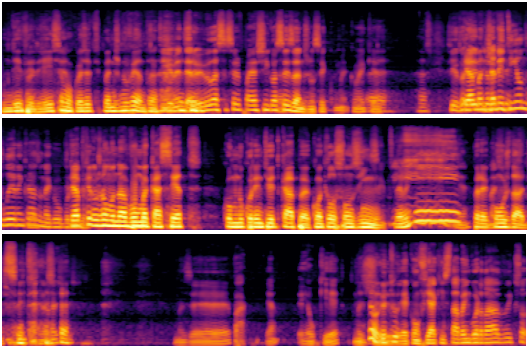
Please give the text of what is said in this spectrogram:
Um DVD, isso é uma coisa tipo anos 90. Antigamente era, eu essa ser pai há 5 ou 6 anos, não sei como é, como é que é. Sim, calhar já nem sim. tinham de ler em casa, não é que eu vou porque eles não mandavam uma cassete como no 48K com aquele sonzinho Sim. É, para, com os dados. Sim, é. Mas é pá, yeah, é o que é. Mas Não, eu eh, tu- é confiar que isso está bem guardado e que só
